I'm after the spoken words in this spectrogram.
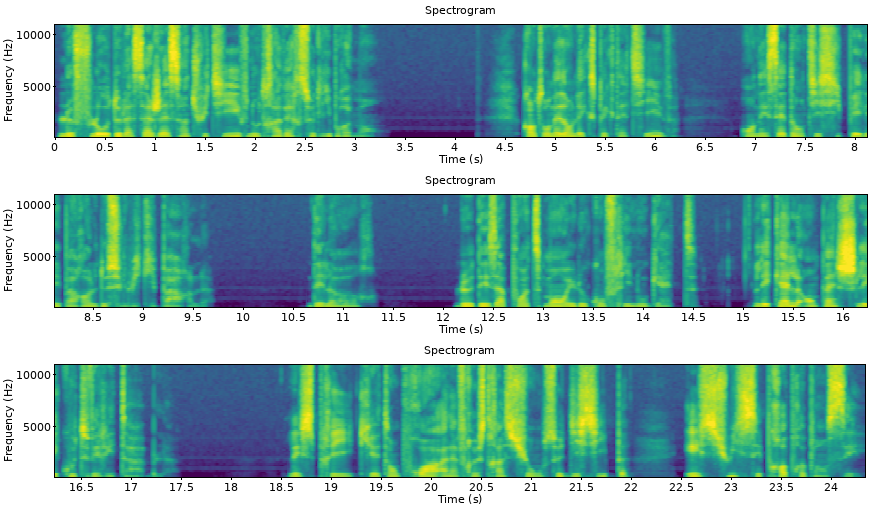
le flot de la sagesse intuitive nous traverse librement. Quand on est dans l'expectative, on essaie d'anticiper les paroles de celui qui parle. Dès lors, le désappointement et le conflit nous guettent, lesquels empêchent l'écoute véritable. L'esprit qui est en proie à la frustration se dissipe et suit ses propres pensées.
